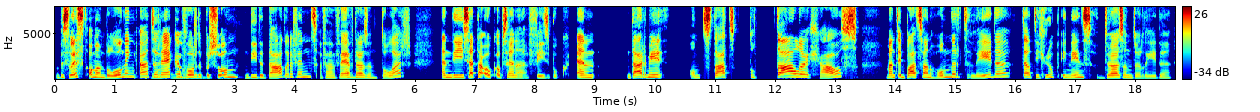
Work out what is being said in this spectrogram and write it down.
beslist om een beloning uit te reiken voor de persoon die de dader vindt van 5000 dollar. En die zet dat ook op zijn eh, Facebook. En daarmee ontstaat totale chaos. Want in plaats van 100 leden telt die groep ineens duizenden leden.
